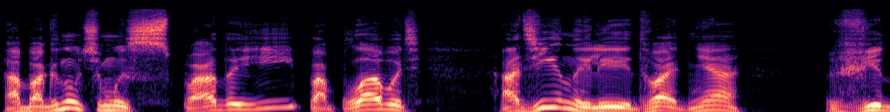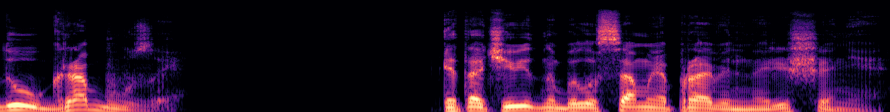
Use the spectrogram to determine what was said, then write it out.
обогнуть мыс Спада и поплавать один или два дня в виду Грабузы. Это, очевидно, было самое правильное решение.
